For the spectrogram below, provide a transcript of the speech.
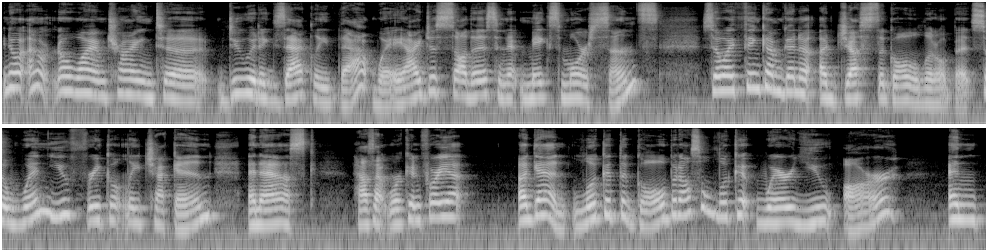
you know, I don't know why I'm trying to do it exactly that way. I just saw this and it makes more sense. So I think I'm going to adjust the goal a little bit. So when you frequently check in and ask, How's that working for you? again, look at the goal, but also look at where you are and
